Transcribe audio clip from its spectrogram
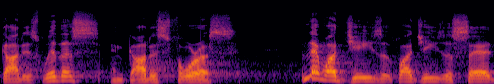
God is with us and God is for us. And then what Jesus, what Jesus said,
